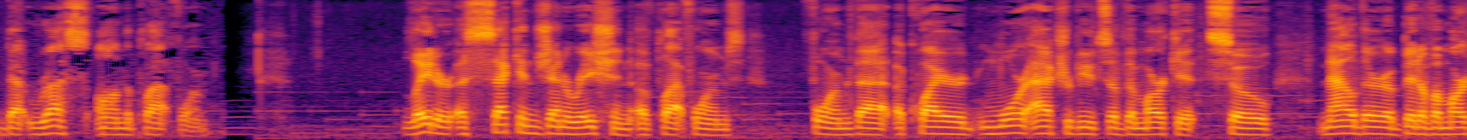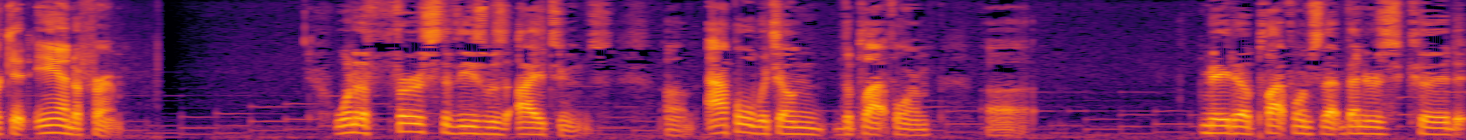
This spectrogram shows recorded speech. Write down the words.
that rests on the platform. Later, a second generation of platforms formed that acquired more attributes of the market, so now they're a bit of a market and a firm. One of the first of these was iTunes. Um, Apple, which owned the platform, uh, made a platform so that vendors could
